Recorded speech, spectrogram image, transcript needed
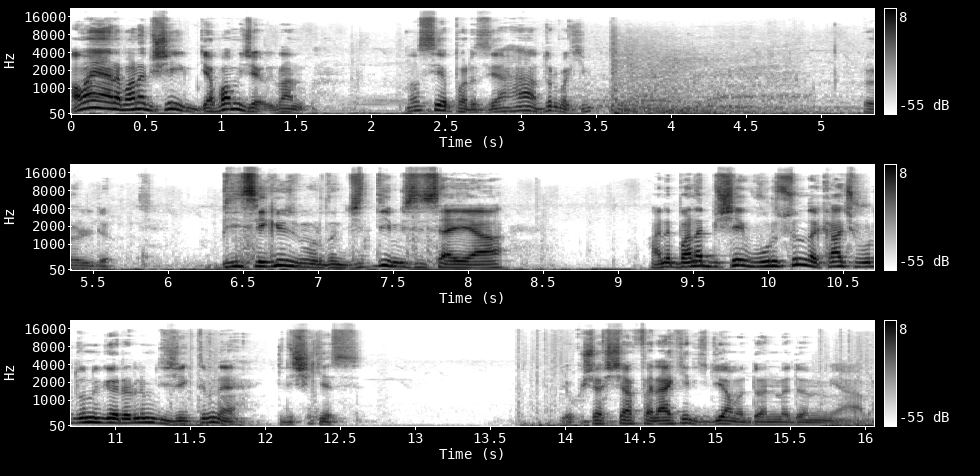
Ama yani bana bir şey yapamayacak lan. Nasıl yaparız ya? Ha dur bakayım. Öldü. 1800 mi vurdun? Ciddi misin sen ya? Hani bana bir şey vursun da kaç vurduğunu görelim diyecektim de. Gidişi kes. Yokuş aşağı felaket gidiyor ama dönme dönmüyor abi.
